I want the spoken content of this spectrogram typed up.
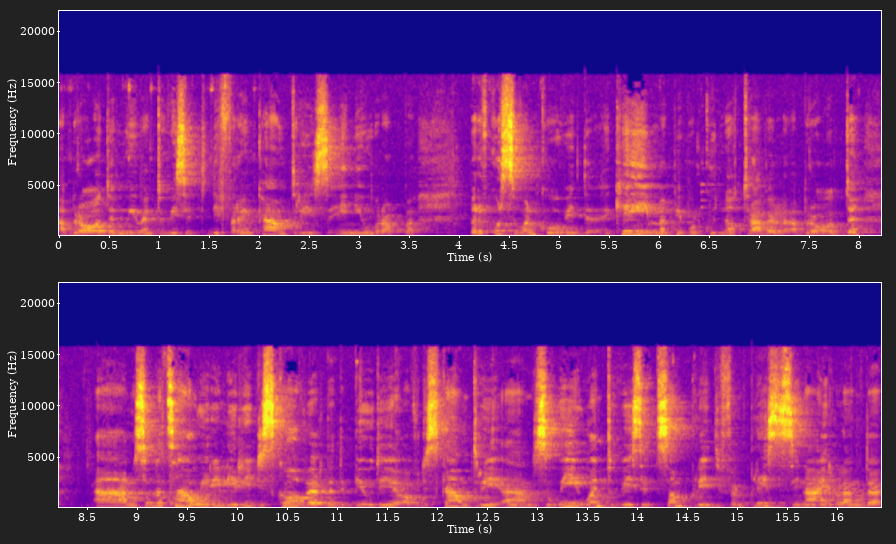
abroad, and we went to visit different countries in Europe. But of course, when COVID came, people could not travel abroad. And so that's how we really rediscovered the beauty of this country. And so we went to visit some different places in Ireland uh,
